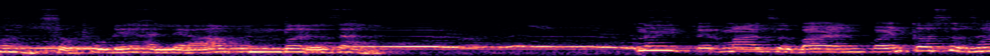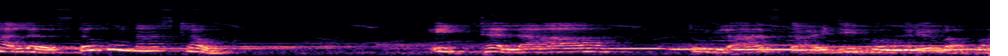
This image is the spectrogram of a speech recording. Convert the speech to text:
वंश पुढे आल्या म्हणून बरं झालं. नाहीतर माझं बाळणपण कसं झालं असतं कुणाच ठाऊक? इठ्ठला तुलाच काळजी बघ रे बाबा.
